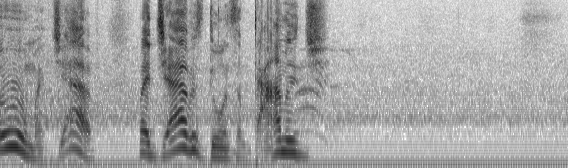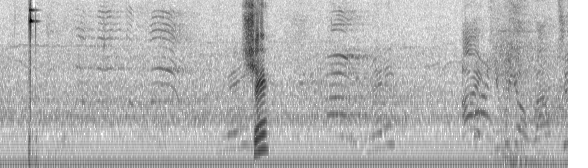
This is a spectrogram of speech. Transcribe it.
Ooh, my jab. My jab is doing some damage. Sure. All right, here we go. Round two.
